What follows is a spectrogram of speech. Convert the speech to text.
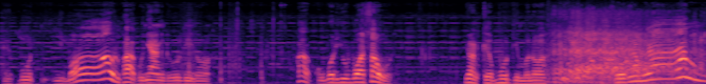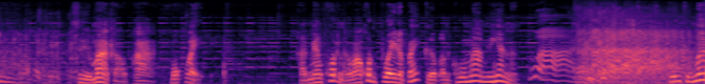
เกือบบูดอีบ่มันพากูย่างดูดีเนาะพากูบ่อยู่บ่เศร้าย้อนเกือบบูดอีบ่เนาะเกือบงามๆซื้อมาเก่าผ้าปกไว้ ขันแมงคนก็ว่าคนป่วยแล้วไป เกือบอันคูงามอยู่เฮียนน่ะตื่นขึ้นมา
